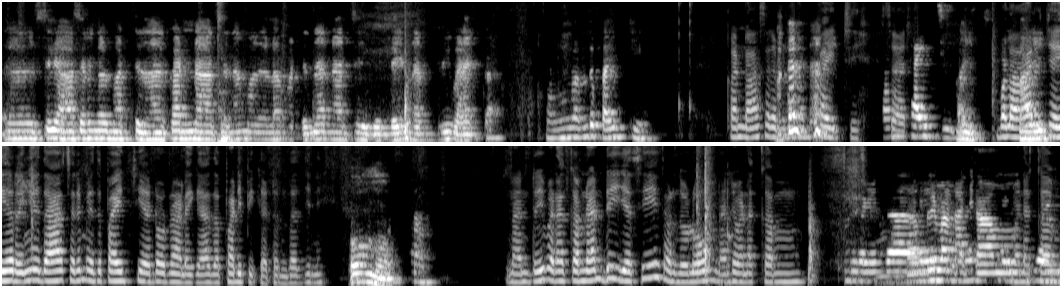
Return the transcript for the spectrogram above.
அஹ், சில ஆசனங்கள் மட்டும்தான் கண்ணாசனம் அதெல்லாம் மட்டும்தான் நான் செய்கின்றேன். நன்றி வணக்கம். வந்து பயிற்சி கண்ணாசனம் பயிற்சி சரி. இவ்வளோ ஆரம் செய்யறீங்க இது ஆசனம் இது பயிற்சி ஒரு நாளைக்கு அதை படிப்பிக்கட்டும் ரஜினி ஓமோ நன்றி வணக்கம் நன்றி ஜெசி தொடர்ந்துள்ளோம் நன்றி வணக்கம் நன்றி வணக்கம் வணக்கம்.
